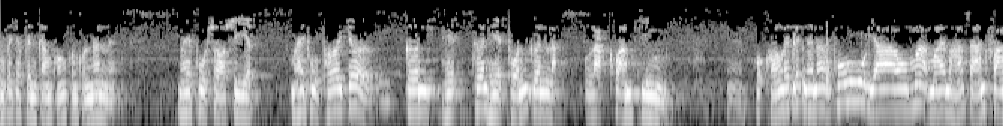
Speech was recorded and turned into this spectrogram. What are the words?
มันก็จะเป็นกรรมของคนคนนั้นแหละ ไม่ให้พูดส่อเสียด ไม่ให้พูดเพ้อเจ้อเกินเหตุเกินเหตุผลเกินหลักหลักความจริงของเล็กๆน้อยๆพูดยาวมากมายมหาศาลฟัง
